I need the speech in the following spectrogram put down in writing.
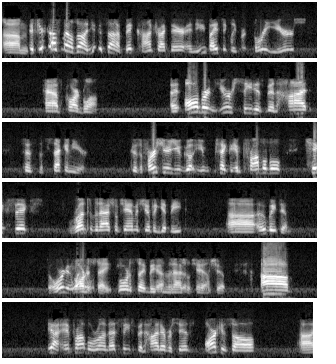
Um, If you're Gus Malzahn, you can sign a big contract there, and you basically for three years have carte blanche. At Auburn, your seat has been hot since the second year. Because the first year you go, you take the improbable kick six, run to the national championship, and get beat. Uh, who beat them? The Oregon, Florida State. Florida State beat Yeah, them in the national it, yeah. championship. Uh, yeah, improbable run. That seat's been hot ever since. Arkansas, uh,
